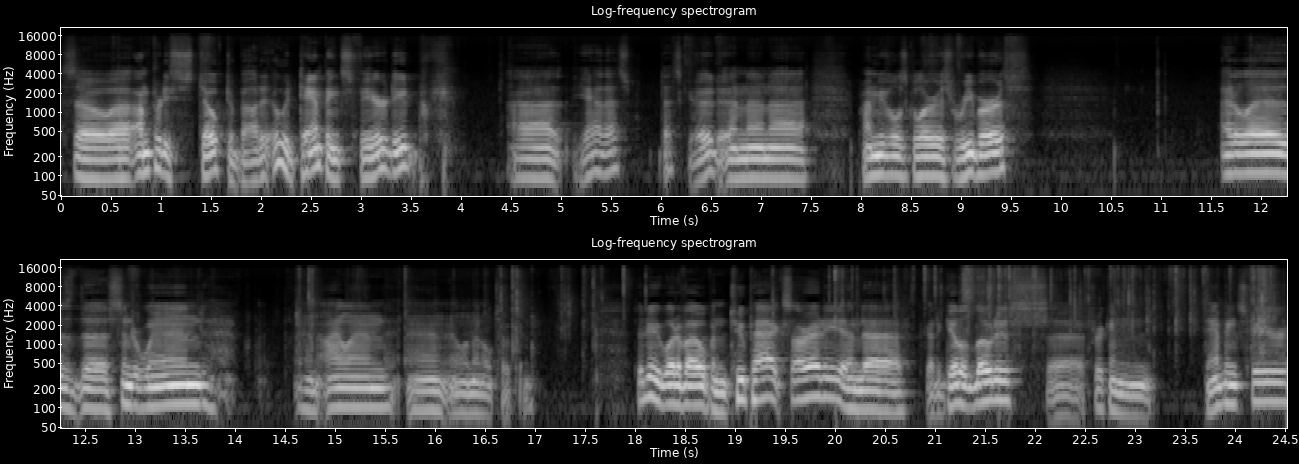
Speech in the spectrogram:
so uh, I'm pretty stoked about it. Oh, a damping sphere, dude. Uh, yeah, that's that's good. And then Primeval's Glorious Rebirth. Adeliz, the Cinder Wind, an Island, and an Elemental Token. So dude, what have I opened? Two packs already, and uh, got a Gilded Lotus, uh, freaking Damping Sphere.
